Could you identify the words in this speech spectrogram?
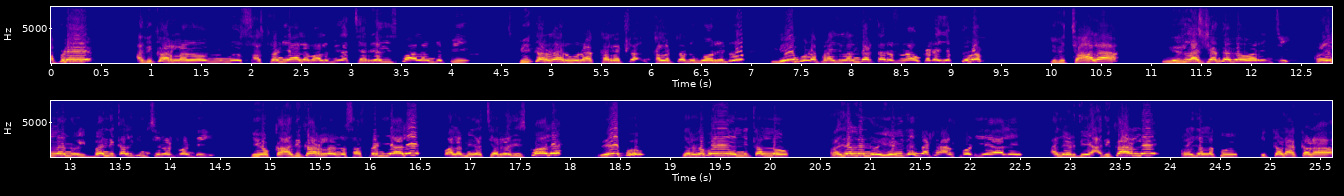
అప్పుడే అధికారులను సస్పెండ్ చేయాలి వాళ్ళ మీద చర్య తీసుకోవాలని చెప్పి స్పీకర్ గారు కూడా కలెక్టర్ కలెక్టర్ను కోరిండ్రు. మేము కూడా ప్రజలందరి తరఫున ఒకటే చెప్తున్నాం. ఇది చాలా నిర్లక్ష్యంగా వ్యవహరించి ప్రజలను ఇబ్బంది కలిగించినటువంటి ఈ యొక్క అధికారులను సస్పెండ్ చేయాలి వాళ్ళ మీద చర్య తీసుకోవాలి. రేపు జరగబోయే ఎన్నికల్లో ప్రజలను ఏ విధంగా ట్రాన్స్పోర్ట్ చేయాలి అనేది అధికారులే ప్రజలకు ఇక్కడ అక్కడ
